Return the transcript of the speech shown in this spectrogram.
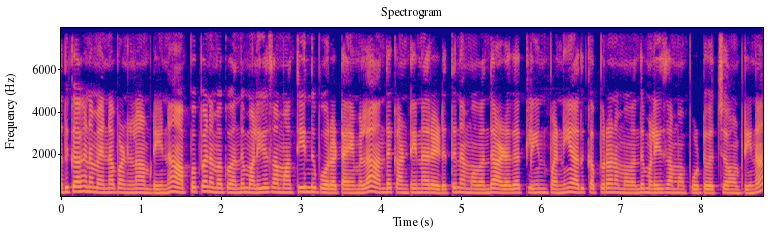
அதுக்காக நம்ம என்ன பண்ணலாம் அப்படின்னா அப்பப்போ நமக்கு வந்து மளிகை சாமான் தீர்ந்து போகிற டைமில் அந்த கண்டெய்னர் எடுத்து நம்ம வந்து அழகாக க்ளீன் பண்ணி அதுக்கப்புறம் நம்ம வந்து மளிகை சாமான் போட்டு வச்சோம் அப்படின்னா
